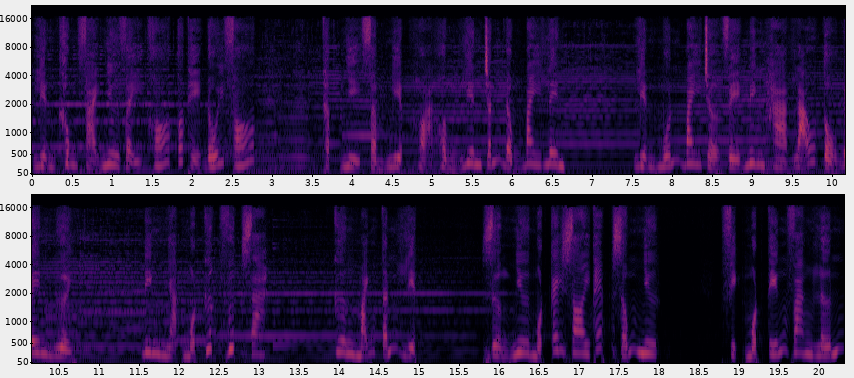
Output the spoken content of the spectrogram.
Liền không phải như vậy khó có thể đối phó. Thập nhị phẩm nghiệp hỏa hồng liên chấn động bay lên. Liền muốn bay trở về Minh Hà lão tổ bên người. Đinh nhạc một cước vứt ra. Cương mãnh tấn liệt. Dường như một cái roi thép giống như. Phịch một tiếng vang lớn.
